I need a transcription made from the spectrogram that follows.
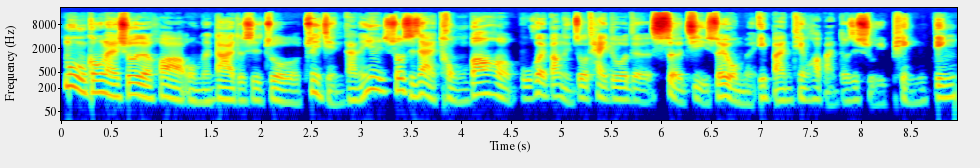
木工来说的话，我们大概都是做最简单的，因为说实在，统包齁不会帮你做太多的设计，所以我们一般天花板都是属于平钉。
